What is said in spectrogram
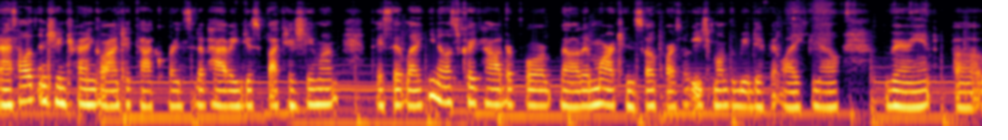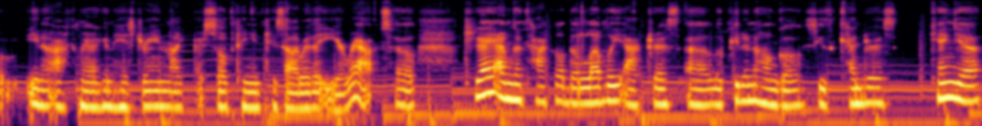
And I saw this interesting trend go on TikTok where instead of having just Black History Month, they said, like, you know, let's create a calendar for Melanin March and so forth. So each month will be a different, like, you know, variant of, you know, African American history and like still continue to celebrate that year round. So today I'm to tackle the lovely actress uh, Lupita Nyong'o. She's Kendra's Kenya.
